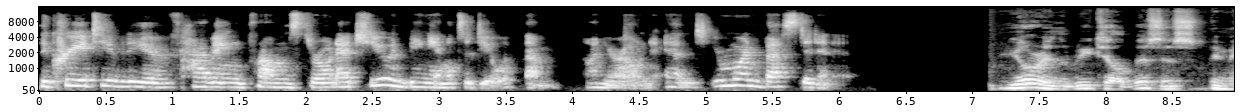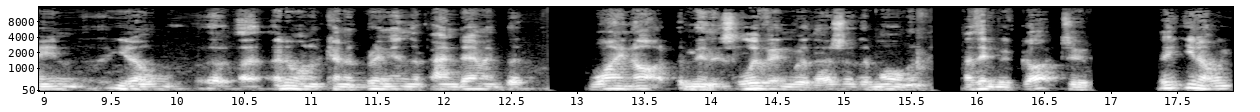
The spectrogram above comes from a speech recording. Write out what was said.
the creativity of having problems thrown at you and being able to deal with them on your own, and you're more invested in it. You're in the retail business. I mean, you know, uh, I don't want to kind of bring in the pandemic, but why not? I mean, it's living with us at the moment. I think we've got to you know,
